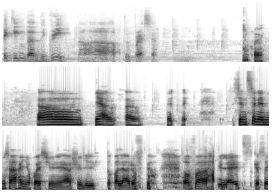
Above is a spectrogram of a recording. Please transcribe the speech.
picking the degree no, uh, up to present. Okay. Um, yeah, uh, since sinend mo sa akin yung question, I actually took a lot of, of uh, highlights kasi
